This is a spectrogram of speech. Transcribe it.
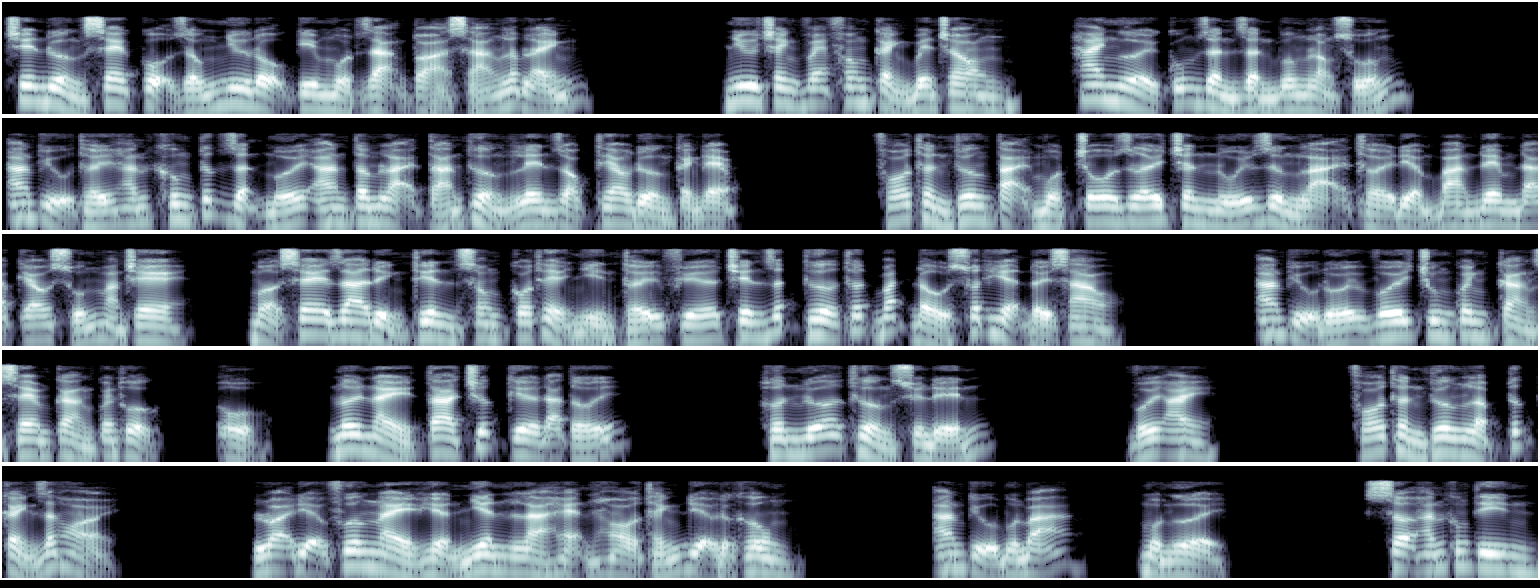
trên đường xe cộ giống như độ kim một dạng tỏa sáng lấp lánh. Như tranh vẽ phong cảnh bên trong, hai người cũng dần dần buông lòng xuống. An cựu thấy hắn không tức giận mới an tâm lại tán thưởng lên dọc theo đường cảnh đẹp phó thần thương tại một chỗ dưới chân núi dừng lại thời điểm ban đêm đã kéo xuống màn tre, mở xe ra đỉnh thiên xong có thể nhìn thấy phía trên rất thưa thất bắt đầu xuất hiện đời sao an cựu đối với chung quanh càng xem càng quen thuộc, ồ, nơi này ta trước kia đã tới. Hơn nữa thường xuyên đến. Với ai? Phó thần thương lập tức cảnh giác hỏi. Loại địa phương này hiển nhiên là hẹn hò thánh địa được không? An cựu buôn bã, một người. Sợ hắn không tin,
